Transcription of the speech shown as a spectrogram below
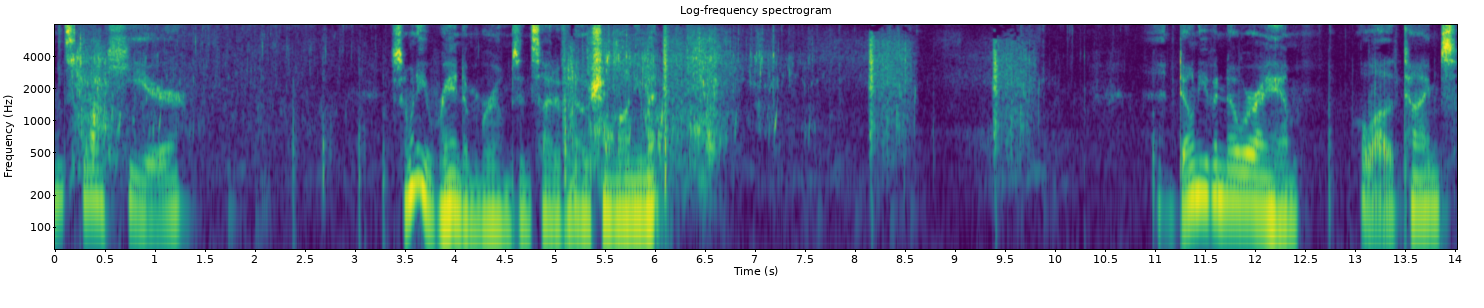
What's down here? So many random rooms inside of an ocean monument. I don't even know where I am a lot of times.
